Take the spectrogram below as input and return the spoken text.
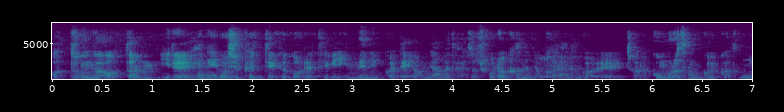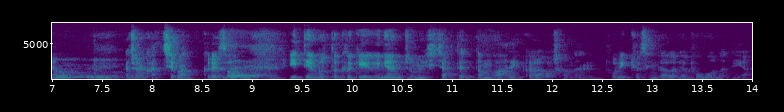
어, 누군가가 어떤 일을 해내고 싶을 때 그거를 되게 있는 힘껏 내 역량을 다해서 조력하는 역할을 하는 거를 저는 꿈으로 삼고 있거든요. 음. 그러니까 저의 가치관. 그래서 네. 이때부터 그게 은연중에 시작됐던 거 아닐까라고 저는 돌이켜 생각을 해보고는 해요.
